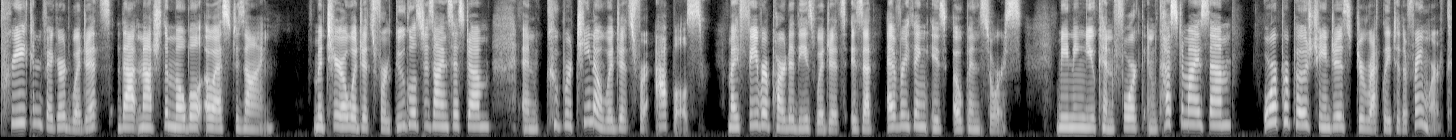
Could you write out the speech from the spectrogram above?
pre configured widgets that match the mobile OS design. Material widgets for Google's design system, and Cupertino widgets for Apple's. My favorite part of these widgets is that everything is open source, meaning you can fork and customize them or propose changes directly to the framework.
